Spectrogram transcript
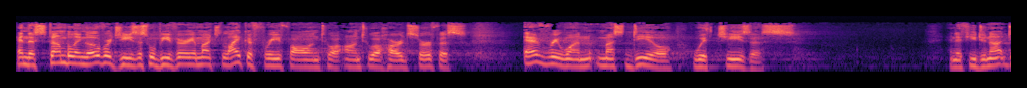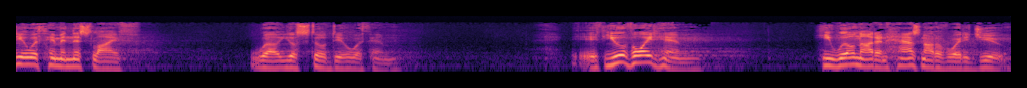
And the stumbling over Jesus will be very much like a free fall a, onto a hard surface. Everyone must deal with Jesus. And if you do not deal with him in this life, well, you'll still deal with him. If you avoid him, he will not and has not avoided you.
